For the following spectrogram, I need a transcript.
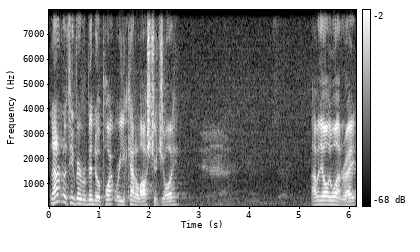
And I don't know if you've ever been to a point where you kind of lost your joy. I'm the only one, right?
